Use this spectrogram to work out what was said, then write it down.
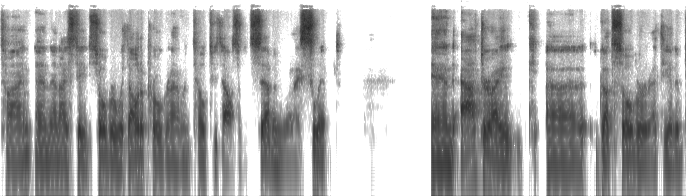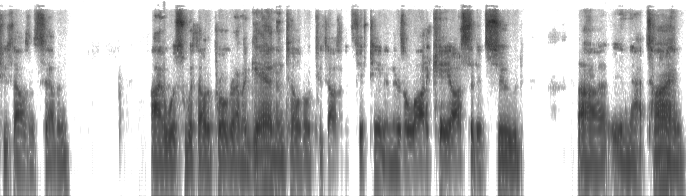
time. And then I stayed sober without a program until 2007 when I slipped. And after I uh, got sober at the end of 2007, I was without a program again until about 2015. And there's a lot of chaos that ensued uh, in that time.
